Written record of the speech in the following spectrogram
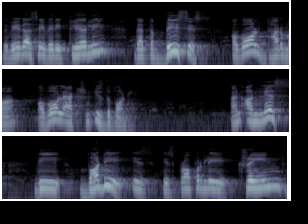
The Vedas say very clearly that the basis of all dharma, of all action, is the body. And unless the body is, is properly trained,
